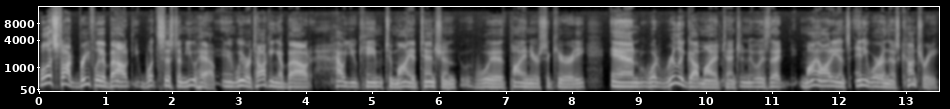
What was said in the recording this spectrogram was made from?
Well, let's talk briefly about what system you have. And we were talking about how you came to my attention with Pioneer Security. And what really got my attention was that my audience anywhere in this country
